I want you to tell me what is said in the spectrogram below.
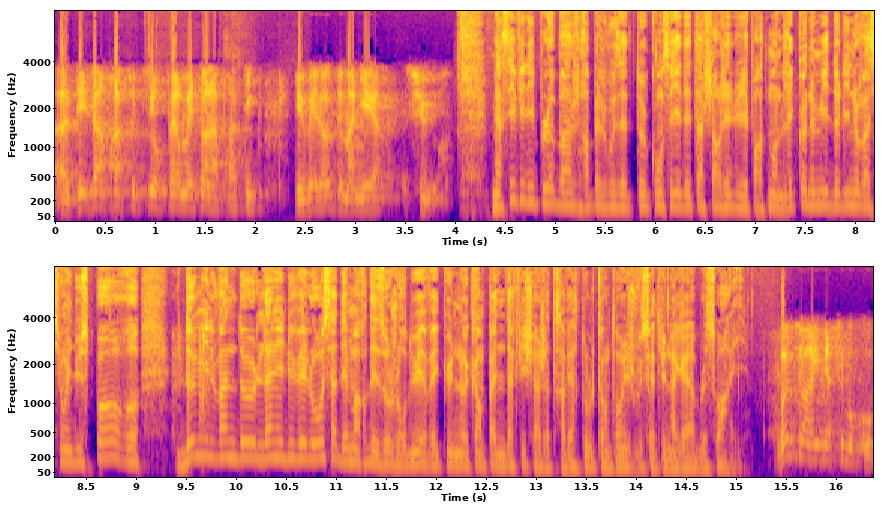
euh, des infrastructures permettant la pratique du vélo de manière sûre. Merci Philippe Lebas. Je rappelle, vous êtes conseiller d'État chargé du département de l'économie, de l'innovation et du sport. 2022, l'année du vélo, ça démarre dès aujourd'hui avec une campagne d'affichage à travers tout le canton et je vous souhaite une agréable soirée. Bonne soirée, merci beaucoup.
